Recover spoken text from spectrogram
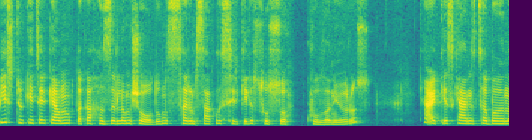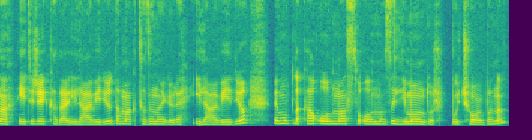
Biz tüketirken mutlaka hazırlamış olduğumuz sarımsaklı sirkeli sosu kullanıyoruz. Herkes kendi tabağına yetecek kadar ilave ediyor. Damak tadına göre ilave ediyor. Ve mutlaka olmazsa olmazı limondur bu çorbanın.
